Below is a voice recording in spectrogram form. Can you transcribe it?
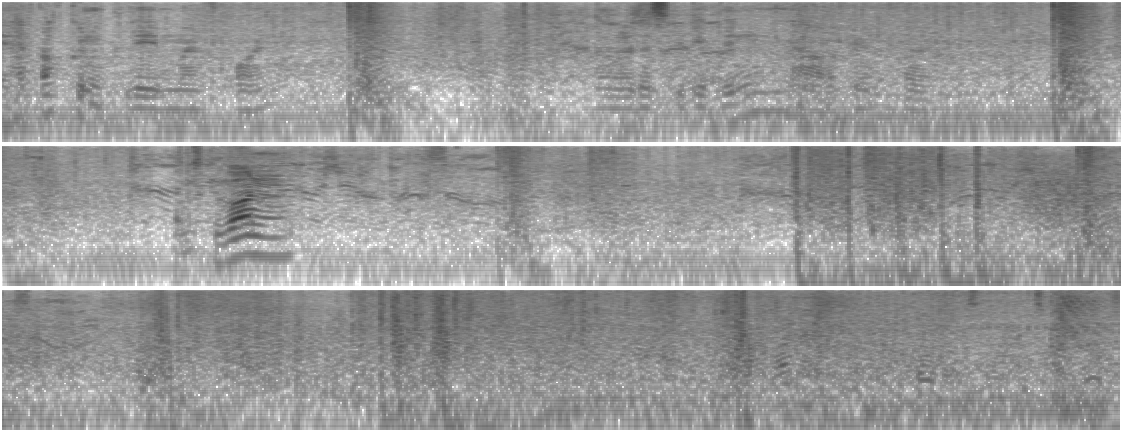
Der hat noch genug Leben, mein Freund. Wollen wir das hier gewinnen? Ja, auf jeden Fall. Wir haben es gewonnen. Gewonnen. Oh, da ist noch eins passiert.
